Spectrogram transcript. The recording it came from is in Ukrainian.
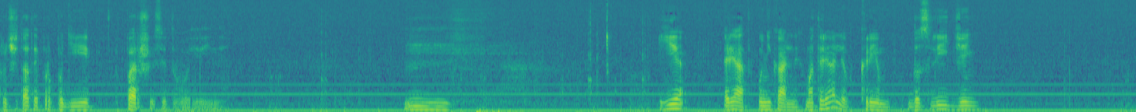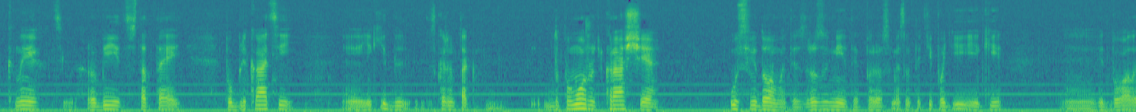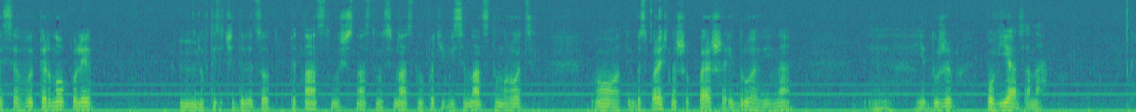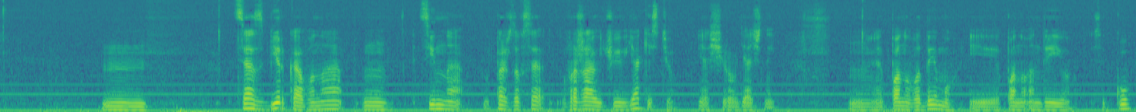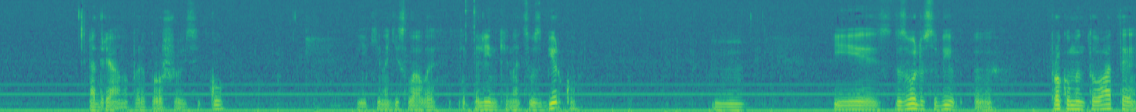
прочитати про події Першої світової війни. Є ряд унікальних матеріалів, крім досліджень, книг, цілих робіт, статей, публікацій, е, які, скажімо так, допоможуть краще усвідомити, зрозуміти, переосмислити ті події, які е, відбувалися в Тернополі в 1915, 16, 17, потім 18 році. От, і безперечно, що Перша і Друга війна є дуже пов'язана. Ця збірка, вона цінна, перш за все, вражаючою якістю. Я щиро вдячний пану Вадиму і пану Андрію Сітку, Адріану, перепрошую, Сітку, які надіслали лінки на цю збірку. І дозволю собі е, прокоментувати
